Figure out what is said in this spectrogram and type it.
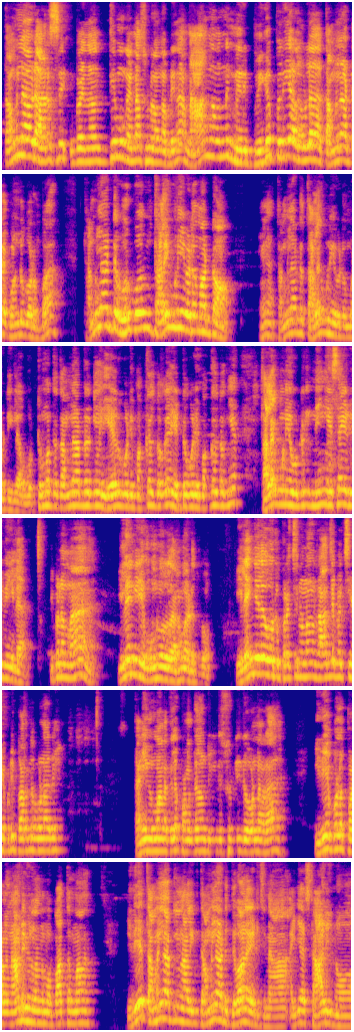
தமிழ்நாடு அரசு இப்ப திமுக என்ன சொல்லுவாங்க அப்படின்னா நாங்க வந்து மிக- மிகப்பெரிய அளவுல தமிழ்நாட்டை கொண்டு போறோம்பா. தமிழ்நாட்டை ஒருபோதும் தலைகுனிய விட மாட்டோம். ஏங்க தமிழ்நாட்டை தலைகுனிய விட மாட்டீங்களா? ஒட்டுமொத்த தமிழ்நாட்டுல ஏழு கோடி மக்கள் தொகை எட்டு கோடி மக்கள் தொகையும் தலைகுனிய விட்டுட்டு நீங்க இசைடுவீங்களா இப்ப நம்ம இலங்கையை முன்னுதாரணமா எடுத்துப்போம். இலங்கையில ஒரு பிரச்சனைனா ராஜபக்சே எப்படி பறந்து போனாரு? தனி விமானத்துல பணத்தெல்லாம் தூக்கிட்டு சுட்டிட்டு ஓடினாரா? இதே போல பல நாடுகள்ல நம்ம பார்த்தோமா இதே தமிழ்நாட்டுல நாளைக்கு தமிழ்நாடு திவால் ஆயிடுச்சுன்னா ஐயா ஸ்டாலினும்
